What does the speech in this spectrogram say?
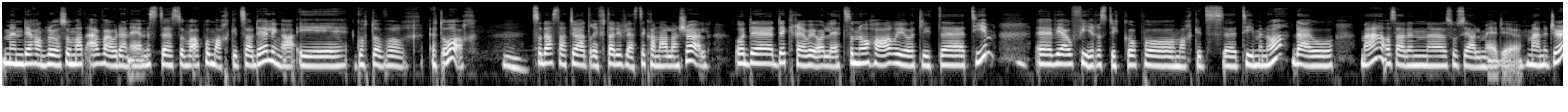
Men det handler jo også om at jeg var jo den eneste som var på markedsavdelinga i godt over et år. Så da satt jo jeg og drifta de fleste kanalene sjøl, og det, det, krever jo litt. Så nå har vi jo et lite team. Eh, vi er jo fire stykker på markedsteamet nå. Det er jo meg, og så er det en sosial sosiale medier-manager.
